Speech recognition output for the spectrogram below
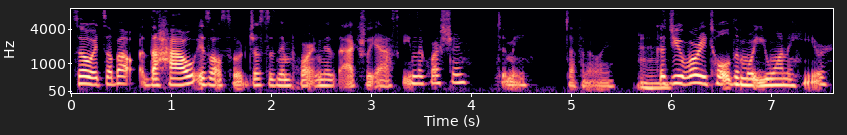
So it's about the how is also just as important as actually asking the question to me, Definitely. Because you've already told them what you want to hear.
